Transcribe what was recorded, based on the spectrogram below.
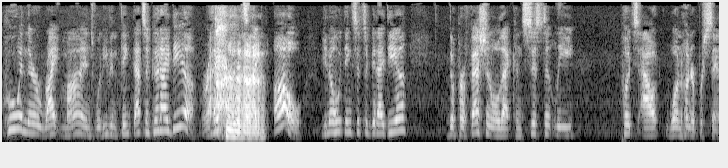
who in their right minds would even think that's a good idea, right? But it's like, oh, you know who thinks it's a good idea? The professional that consistently puts out 100%,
